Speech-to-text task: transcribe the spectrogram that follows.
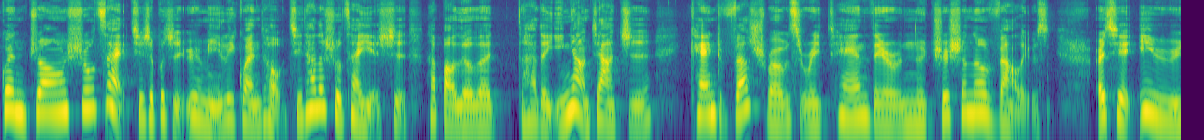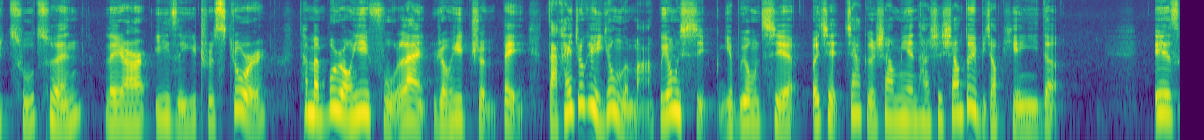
罐装蔬菜其实不止玉米粒罐头，其他的蔬菜也是，它保留了它的营养价值。Canned vegetables retain their nutritional values，而且易于储存。They are easy to store，它们不容易腐烂，容易准备，打开就可以用了嘛，不用洗，也不用切，而且价格上面它是相对比较便宜的。Is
